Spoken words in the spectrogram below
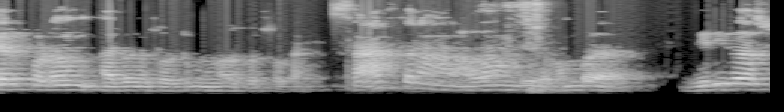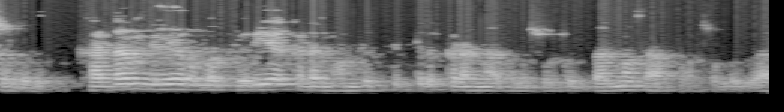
ஏற்படும் அப்படின்னு சொல்லிட்டு முன்னோர்கள் சொல்கிறாங்க சாஸ்திரம் தான் வந்து ரொம்ப விரிவாக சொல்லுது. கடன்லேயே ரொம்ப பெரிய கடன் வந்து பித்திருக்கடன் அப்படின்னு சொல்லிட்டு தர்மசாஸ்திரம் சொல்லுதா?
